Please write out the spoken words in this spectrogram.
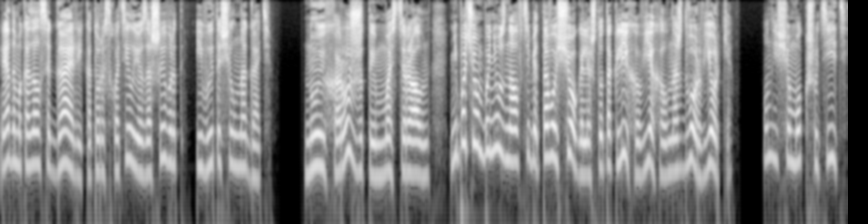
рядом оказался Гарри, который схватил ее за шиворот и вытащил на гать. «Ну и хорош же ты, мастер Аллен. Нипочем бы не узнал в тебе того щеголя, что так лихо въехал в наш двор в Йорке». Он еще мог шутить,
